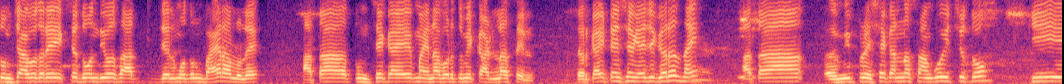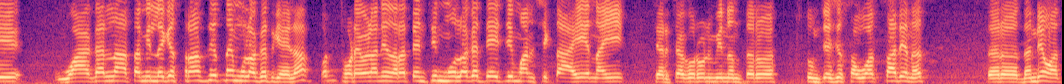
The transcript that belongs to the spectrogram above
तुमच्या अगोदर एकशे दोन दिवस आत जेलमधून बाहेर आलेलो आहे आता तुमचे काय महिनाभर तुम्ही काढला असेल तर काही टेन्शन घ्यायची गरज नाही. आता अ, मी प्रेक्षकांना सांगू इच्छितो की वाघांना आता मी लगेच त्रास देत नाही मुलाखत घ्यायला पण थोड्या वेळाने जरा त्यांची मुलाखत द्यायची मानसिकता आहे नाही चर्चा करून मी नंतर तुमच्याशी संवाद साधेनच. तर धन्यवाद.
